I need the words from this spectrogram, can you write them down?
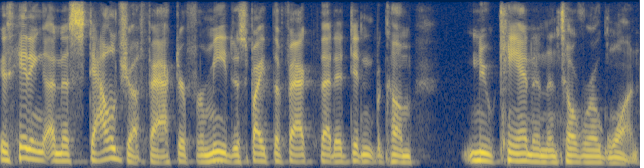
is hitting a nostalgia factor for me, despite the fact that it didn't become new canon until Rogue One.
